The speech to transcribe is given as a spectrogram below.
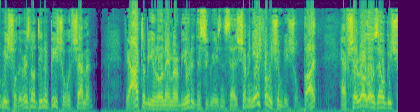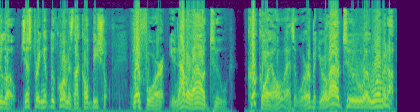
mishul. There is no din of bishul with Shemen. Ve'atar B'Yehuda, name Rabbi Yehuda disagrees and says, Shemen yesh bishul, but, have sherolo. Just bring it lukewarm is not called bishul. Therefore, you're not allowed to cook oil, as it were, but you're allowed to uh, warm it up.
